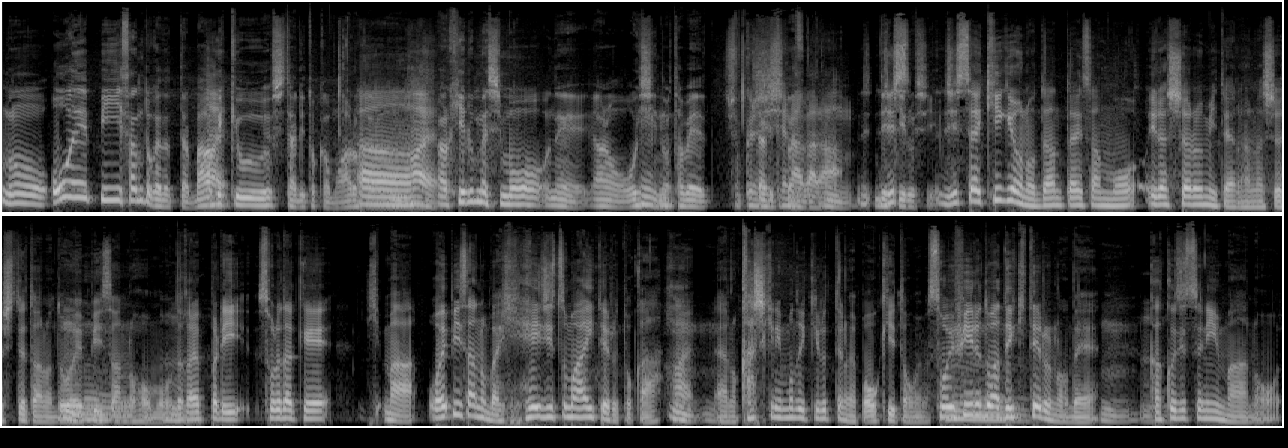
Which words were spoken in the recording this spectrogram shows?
の OAP さんとかだったらバーベキューしたりとかもあるから、はい。あーはい。あの昼飯もねあの美味しいの食べたりとか、食事しながら。うん。できるし。実実際企業の団体さんもいらっしゃるみたいな話をしてたので、うん。OAP さんの方も。だからやっぱりそれだけまあ OAP さんの場合平日も空いてるとか、はい。あの貸し切りもできるっていうのがやっぱ大きいと思います。そういうフィールドはできてるので、うん。確実に今あの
